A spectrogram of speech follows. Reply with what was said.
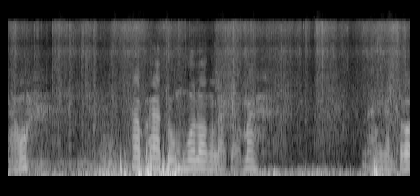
เอาถ้าผ้าตุ่มหัวล่องหลักอะมานั่งกันต่อ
